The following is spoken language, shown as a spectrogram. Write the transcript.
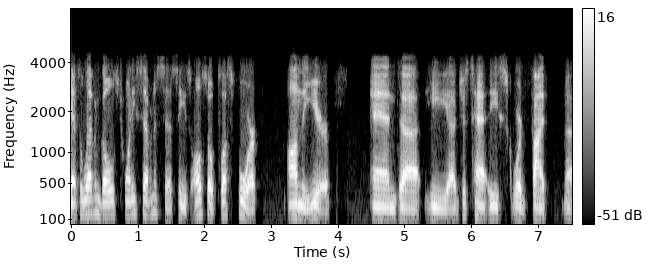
has 11 goals, 27 assists. He's also plus four on the year, and uh, he uh, just had he scored five uh,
